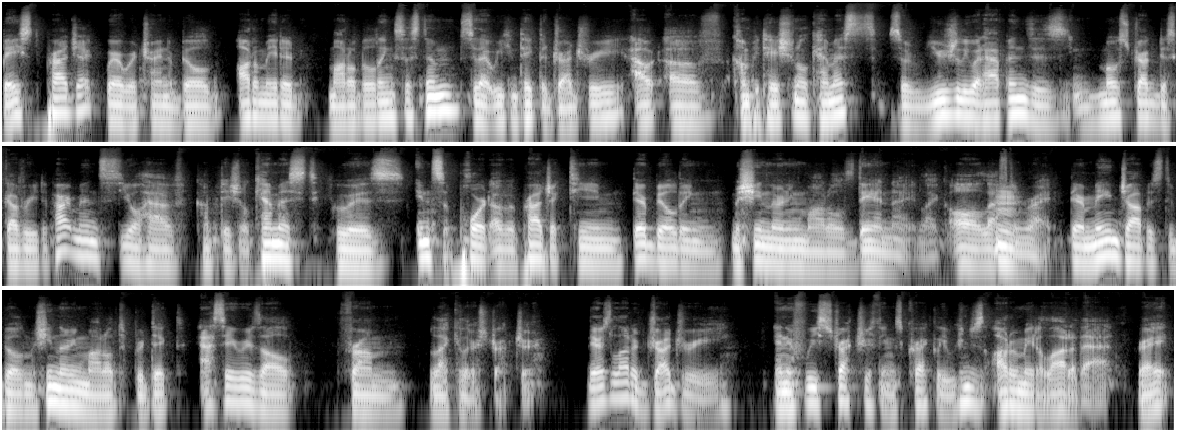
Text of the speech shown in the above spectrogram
based project where we're trying to build automated model building system so that we can take the drudgery out of computational chemists. So usually what happens is in most drug discovery departments, you'll have computational chemist who is in support of a project team. They're building machine learning models day and night, like all left hmm. and right. Their main job is to build a machine learning model to predict assay result from molecular structure. There's a lot of drudgery. And if we structure things correctly, we can just automate a lot of that, right?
